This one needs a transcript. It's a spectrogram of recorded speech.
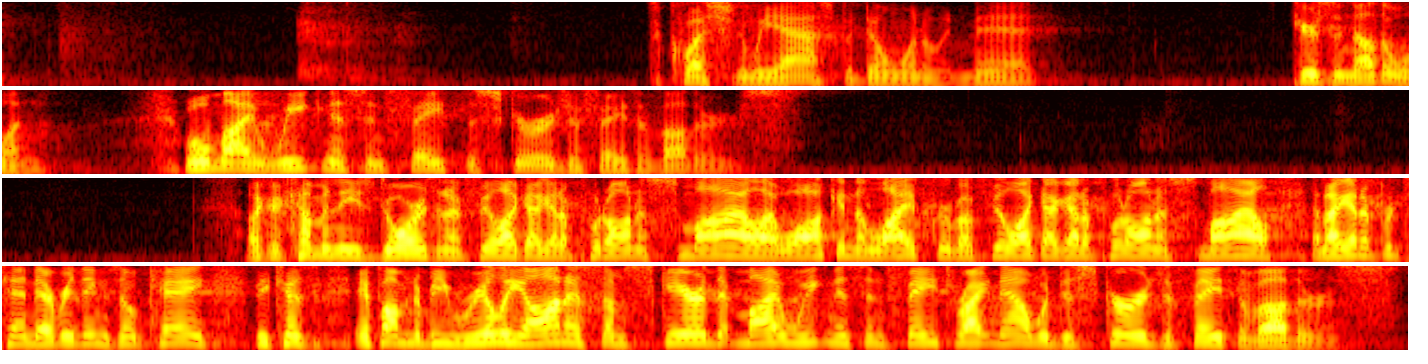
It's a question we ask but don't want to admit. Here's another one Will my weakness in faith discourage the faith of others? Like I come in these doors and I feel like I got to put on a smile. I walk into life group, I feel like I got to put on a smile and I got to pretend everything's okay because if I'm going to be really honest, I'm scared that my weakness in faith right now would discourage the faith of others.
